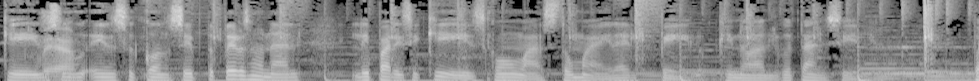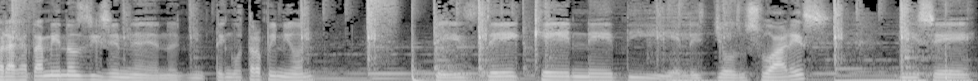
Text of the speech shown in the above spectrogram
Que en su, en su concepto personal le parece que es como más tomadera del pelo, que no algo tan serio. Por acá también nos dicen, eh, tengo otra opinión, desde Kennedy, él es John Suárez, dice,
